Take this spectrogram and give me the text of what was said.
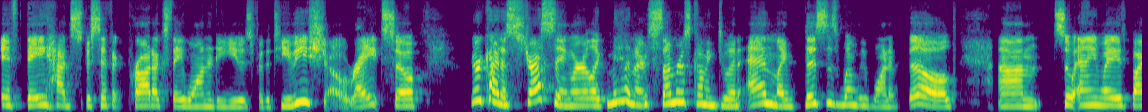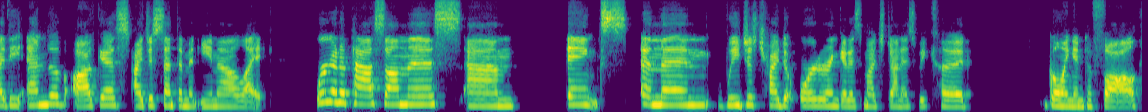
if they had specific products they wanted to use for the TV show right? So we were kind of stressing. We were like, man, our summer's coming to an end. Like, this is when we want to build. Um, so, anyways, by the end of August, I just sent them an email like, we're going to pass on this. Um, thanks. And then we just tried to order and get as much done as we could going into fall.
